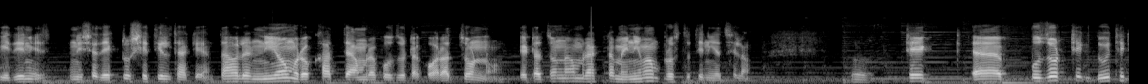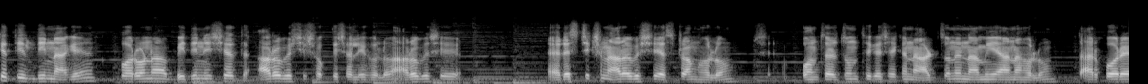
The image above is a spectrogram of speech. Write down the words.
বিধি নিষেধ একটু শিথিল থাকে তাহলে নিয়ম রক্ষার্থে আমরা পুজোটা করার জন্য। এটার জন্য আমরা একটা মিনিমাম প্রস্তুতি নিয়েছিলাম। ঠিক পুজোর ঠিক দুই থেকে তিন দিন আগে করোনা বিধিনিষেধ আরও বেশি শক্তিশালী হলো আরও বেশি রেস্ট্রিকশন আরও বেশি স্ট্রং হলো। পঞ্চাশ জন থেকে সেখানে আট জনে নামিয়ে আনা হলো। তারপরে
